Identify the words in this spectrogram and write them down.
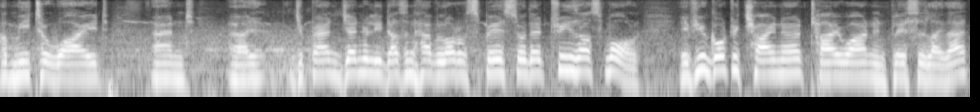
a meter wide and uh, Japan generally doesn't have a lot of space so their trees are small. If you go to China, Taiwan and places like that,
